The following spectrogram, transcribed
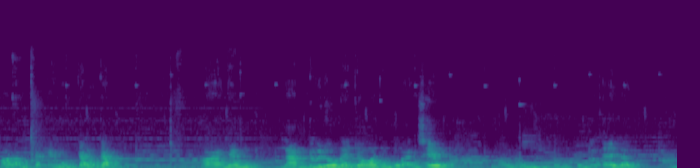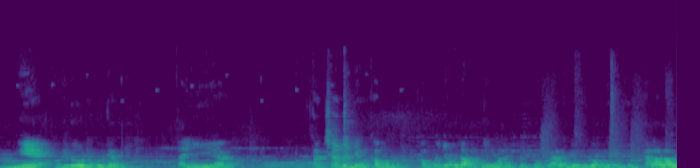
bảo đảm chắc ăn một trăm phần trăm. Và nhân làm cái video này cho những các bạn sale. Ờ, cũng cũng cũng có thể là nghe cái video này của nhân. Tại vì ờ, thật sự là nhân không không có giỏi lắm nhưng mà được một cái là nhân vào nghề cũng khá là lâu.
